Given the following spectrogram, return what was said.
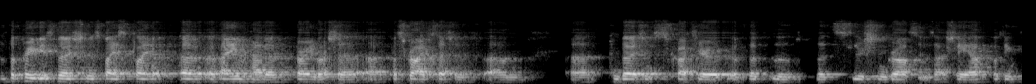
the previous version of of, of AIM had a very much a, a prescribed set of um, uh, convergence criteria of the, the, the, solution graphs it was actually outputting.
